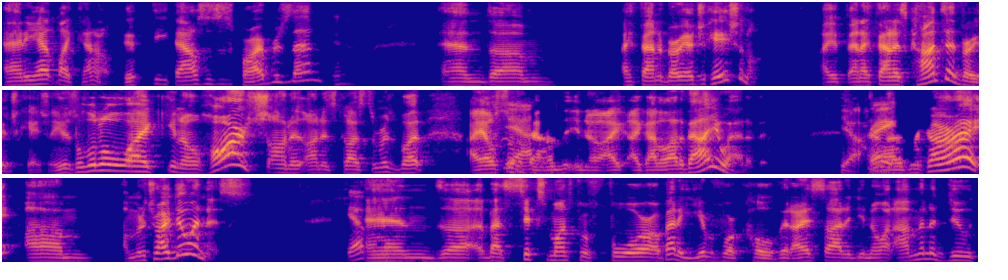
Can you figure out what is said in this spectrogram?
And he had like I don't know, fifty thousand subscribers then, Yeah. and um, I found it very educational. I, and I found his content very educational. He was a little like you know harsh on it on his customers, but I also Yeah. found that you know I, I got a lot of value out of it. Yeah. And I was like, all right, um, I'm gonna try doing this. Yep. And uh, about six months before, about a year before COVID, I decided, you know what, I'm gonna do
